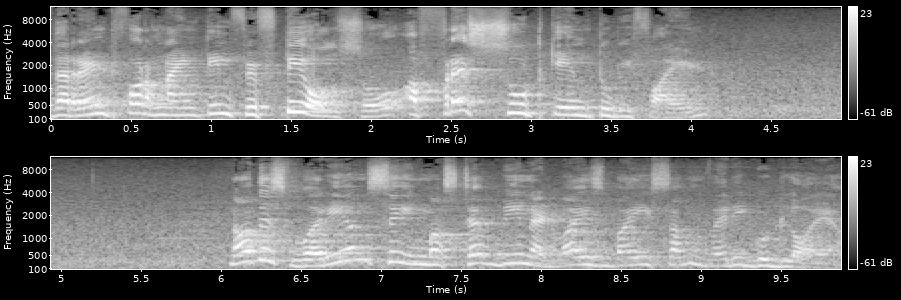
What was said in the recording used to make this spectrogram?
the rent for 1950 also. A fresh suit came to be filed. Now this Varyam Singh must have been advised by some very good lawyer.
